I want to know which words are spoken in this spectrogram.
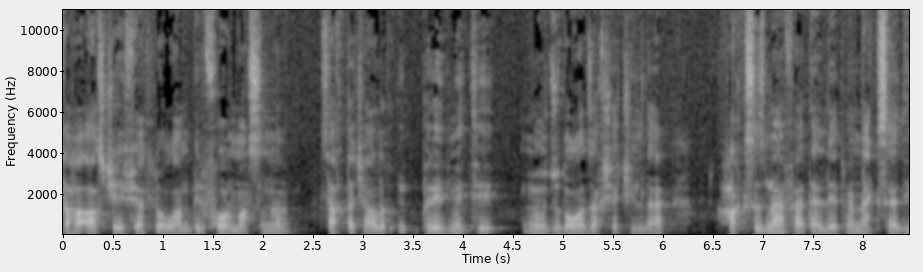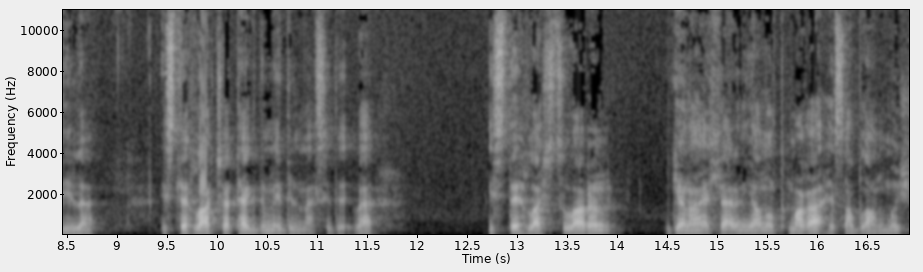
daha az keyfiyyətli olan bir formasını saxtakarlıq predmeti mövcud olacaq şəkildə haqsız mənfəət əldə etmə məqsədi ilə istehlaka təqdim edilməsidir və istehlakçıların qənaətlərini yanıltmağa hesablanmış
